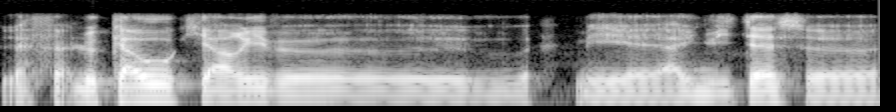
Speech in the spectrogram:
la fin- le chaos qui arrive, euh, mais à une vitesse euh,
